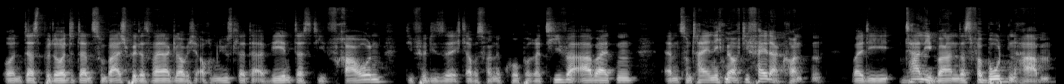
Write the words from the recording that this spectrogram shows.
Und das bedeutet dann zum Beispiel, das war ja, glaube ich, auch im Newsletter erwähnt, dass die Frauen, die für diese, ich glaube, es war eine Kooperative arbeiten, ähm, zum Teil nicht mehr auf die Felder konnten, weil die mhm. Taliban das verboten haben.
